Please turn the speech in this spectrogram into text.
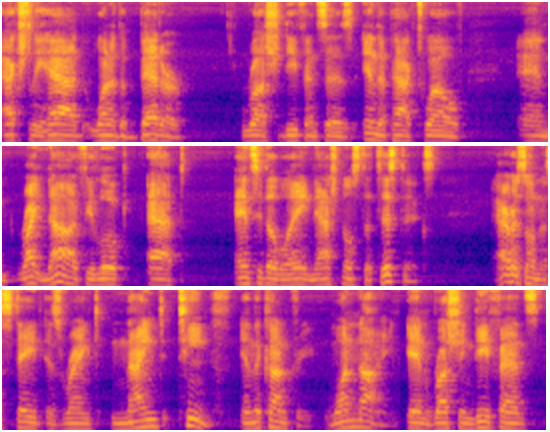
actually had one of the better rush defenses in the Pac 12. And right now, if you look at NCAA national statistics, Arizona State is ranked 19th in the country, 1 9, in rushing defense,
